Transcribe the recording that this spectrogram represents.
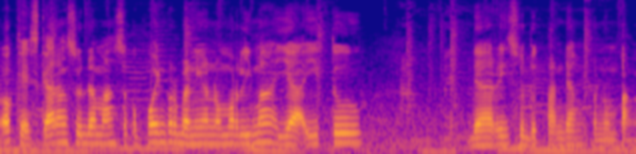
Oke, sekarang sudah masuk ke poin perbandingan nomor 5 yaitu dari sudut pandang penumpang.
